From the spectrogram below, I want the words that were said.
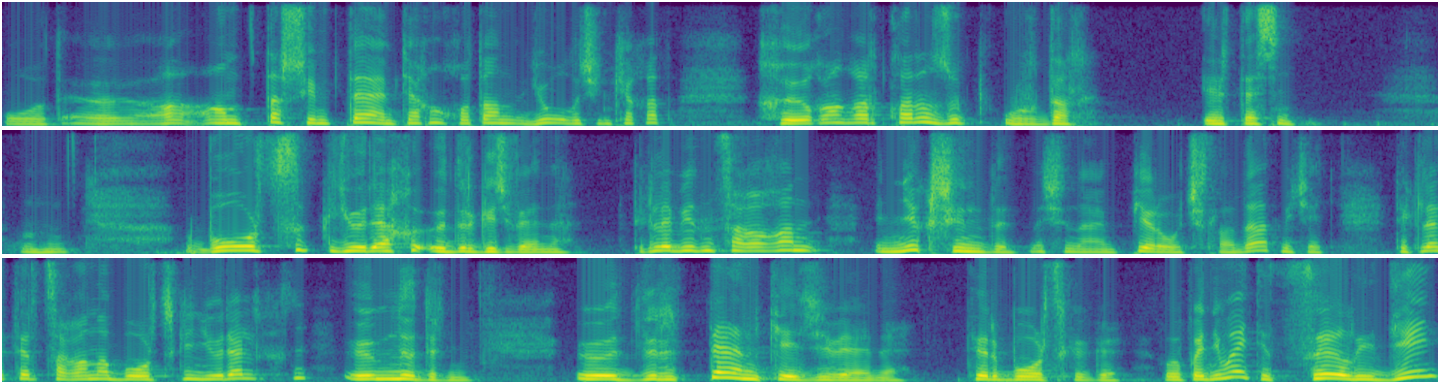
Вот амтта шимте амтяхын хотан юл үшін кехат хыган гаркларын зуп урдар эртесин борцык юряхы өдірге жібәні текле бидин цагаган нек шинды начинаем первого числа да отмечать. Текле тер цагана борцкин юрял өмнөдірін өдіртен кежібәні тер борцкыгы. Вы понимаете целый день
